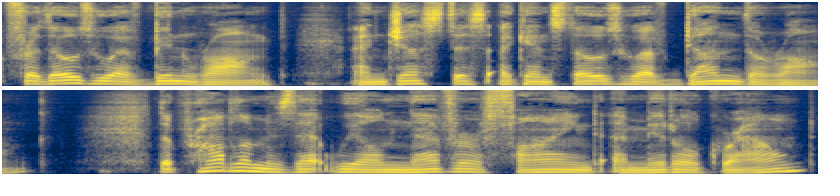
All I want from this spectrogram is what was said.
for those who have been wronged, and justice against those who have done the wrong. The problem is that we'll never find a middle ground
